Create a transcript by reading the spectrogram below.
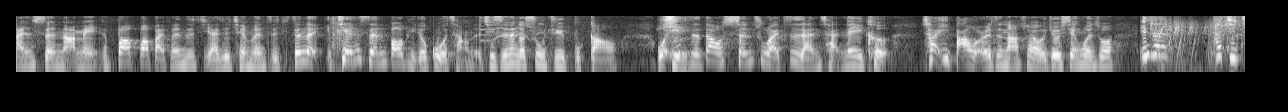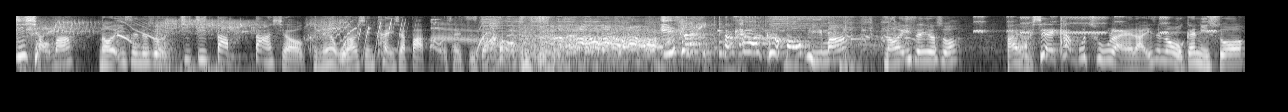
男生啊，每包包百分之几还是千分之几，真的天生包皮就过长的，其实那个数据不高。我一直到生出来自然产那一刻，他一把我儿子拿出来，我就先问说：“医生，他鸡鸡小吗？”然后医生就说：“鸡鸡大大小，可能我要先看一下爸爸，我才知道。”医生，那他要割包皮吗？然后医生就说：“哎呀，现在看不出来啦。”医生说：“我跟你说。”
